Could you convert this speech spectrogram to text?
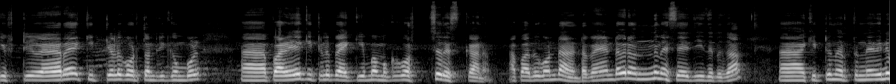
ഗിഫ്റ്റ് വേറെ കിറ്റുകൾ കൊടുത്തുകൊണ്ടിരിക്കുമ്പോൾ പഴയ കിറ്റുകൾ പാക്ക് ചെയ്യുമ്പോൾ നമുക്ക് കുറച്ച് റിസ്ക്കാണ് അപ്പോൾ അതുകൊണ്ടാണ് കേട്ടോ വേണ്ടവരൊന്ന് മെസ്സേജ് ചെയ്തിടുക. കിറ്റ് നിർത്തുന്നതിന്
